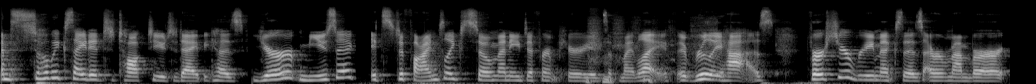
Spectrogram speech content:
I'm so excited to talk to you today because your music, it's defined like so many different periods of my life. It really has. First year remixes, I remember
